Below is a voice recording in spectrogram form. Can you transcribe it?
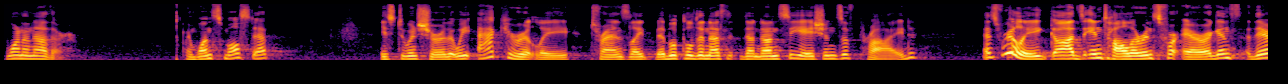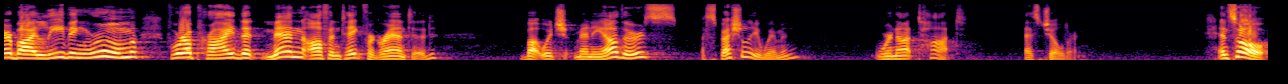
one another. And one small step is to ensure that we accurately translate biblical denunciations of pride as really God's intolerance for arrogance, thereby leaving room for a pride that men often take for granted, but which many others, especially women, were not taught as children. And so,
